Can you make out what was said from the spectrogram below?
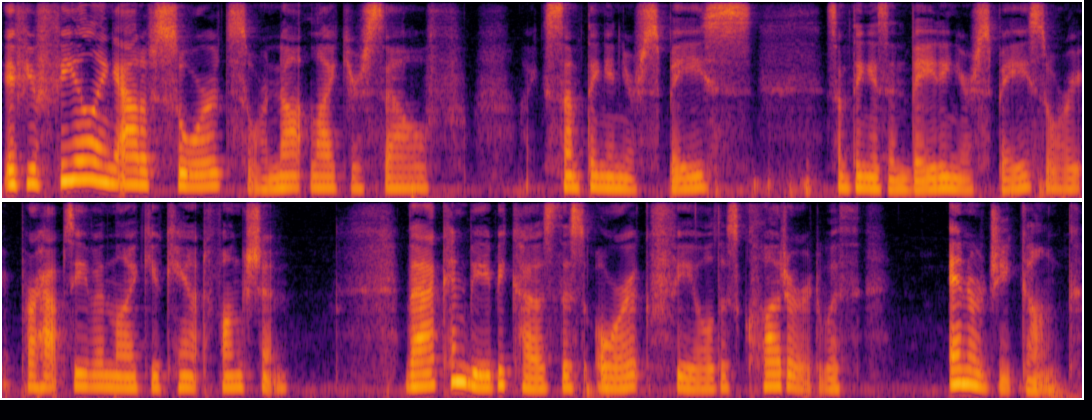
If you're feeling out of sorts or not like yourself, like something in your space, something is invading your space, or perhaps even like you can't function. That can be because this auric field is cluttered with energy gunk.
